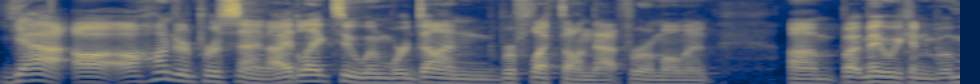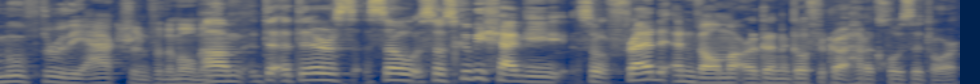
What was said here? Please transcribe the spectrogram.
Yeah, a hundred percent. I'd like to, when we're done, reflect on that for a moment. Um, but maybe we can move through the action for the moment. Um, th- there's so so Scooby, Shaggy, so Fred and Velma are gonna go figure out how to close the door.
